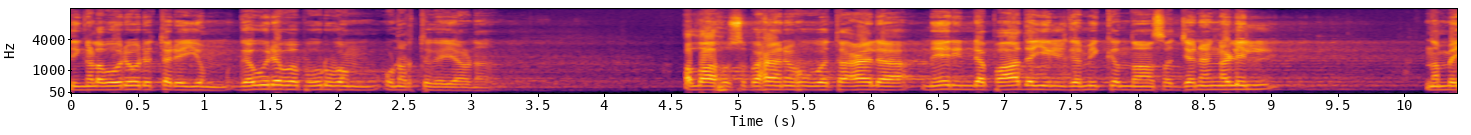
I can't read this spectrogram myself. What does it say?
നിങ്ങളെ ഓരോരുത്തരെയും ഗൗരവപൂർവം ഉണർത്തുകയാണ്. അള്ളാഹു സുബാനുഹുവ തായാല നേരിന്റെ പാതയിൽ ഗമിക്കുന്ന സജ്ജനങ്ങളിൽ നമ്മെ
